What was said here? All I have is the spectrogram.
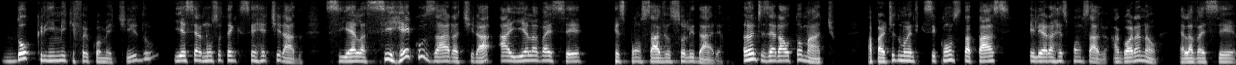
do crime que foi cometido e esse anúncio tem que ser retirado. Se ela se recusar a tirar, aí ela vai ser responsável solidária. Antes era automático. A partir do momento que se constatasse, ele era responsável. Agora não. Ela vai ser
